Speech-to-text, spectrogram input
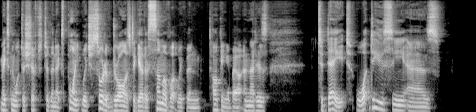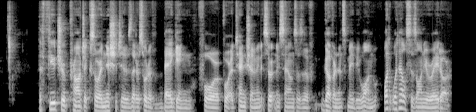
makes me want to shift to the next point, which sort of draws together some of what we've been talking about. And that is to date, what do you see as the future projects or initiatives that are sort of begging for, for attention? I mean, it certainly sounds as if governance may be one. What, what else is on your radar?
